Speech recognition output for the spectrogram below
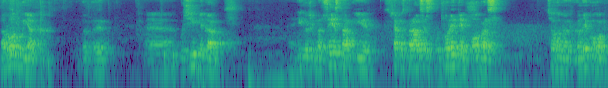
народу, як е, е, е, посібника гітлерським нацистам і всяко старався створити образ цього великого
